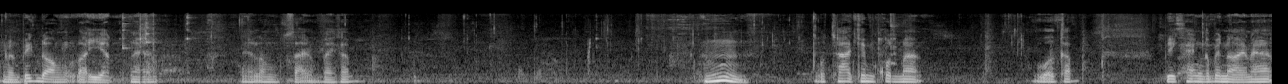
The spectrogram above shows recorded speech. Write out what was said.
เหมือนพริกดองละเอียดนะฮะเดี๋ยลองใส่ลงไปครับ อืม รสชาติเข้มข้นมาก เวิร์คครับพริกแห้งก็ไปหน่อยนะฮะ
